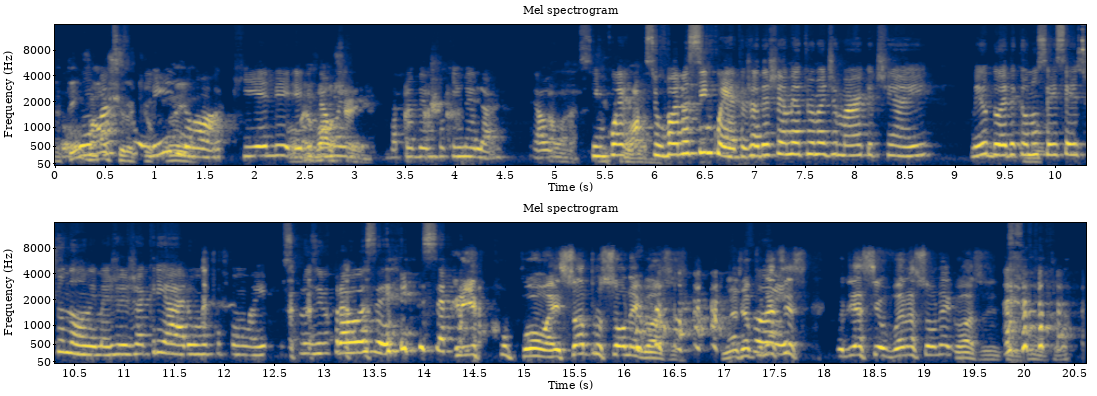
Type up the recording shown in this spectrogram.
Uma... Tem o voucher aqui. Ó, que ele, ele dá, uma, dá para ver um pouquinho melhor. É o ah 50, Silvana 50. Já deixei a minha turma de marketing aí meio doida, que eu não sei se é esse o nome, mas já criaram um cupom aí exclusivo para vocês. Cria cupom aí só para o Som Negócios. Mas já podia ser, podia Silvana Som Negócios, então.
